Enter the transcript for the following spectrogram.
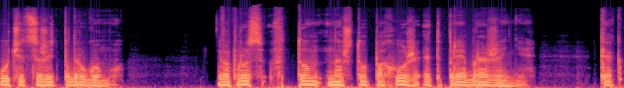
учатся жить по-другому. Вопрос в том, на что похоже это преображение. Как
